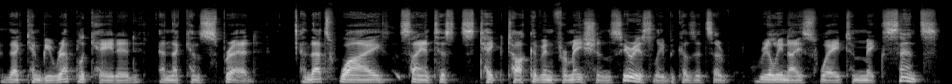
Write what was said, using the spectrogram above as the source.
that can be replicated and that can spread. And that's why scientists take talk of information seriously because it's a really nice way to make sense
